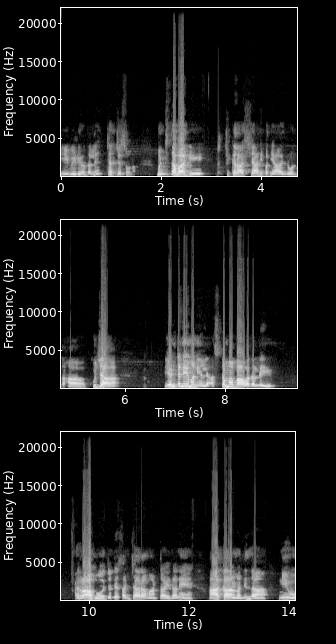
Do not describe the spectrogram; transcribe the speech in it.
ಈ ವಿಡಿಯೋದಲ್ಲಿ ಚರ್ಚಿಸೋಣ. ಮುಂಚಿತವಾಗಿ ಚಿಕ್ಕ ರಾಶ್ಯಾಧಿಪತಿ ಆಗಿರುವಂತಹ ಕುಜ ಎಂಟನೇ ಮನೆಯಲ್ಲಿ ಅಷ್ಟಮ ಭಾವದಲ್ಲಿ ರಾಹು ಜೊತೆ ಸಂಚಾರ ಮಾಡ್ತಾ ಇದ್ದಾನೆ. ಆ ಕಾರಣದಿಂದ ನೀವು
